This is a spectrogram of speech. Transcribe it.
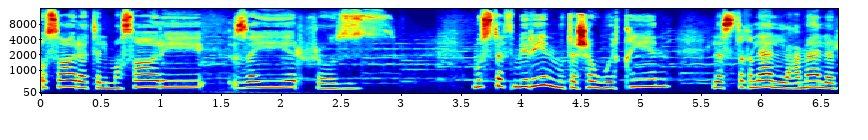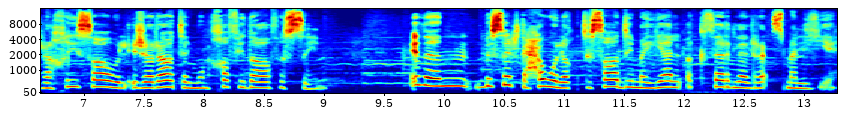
وصارت المصاري زي الرز. مستثمرين متشوقين لاستغلال العمالة الرخيصة والإيجارات المنخفضة في الصين. إذا بصير تحول اقتصادي ميال أكثر للرأسمالية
